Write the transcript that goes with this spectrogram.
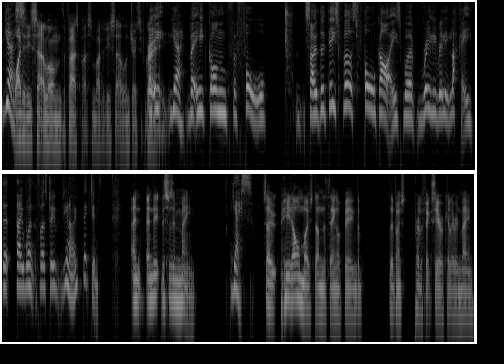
yes. Why did he settle on the first person? Why did he settle on Joseph But Gray? he, yeah, but he'd gone for four. So the, these first four guys were really, really lucky that they weren't the first two, you know, victims. and and this was in Maine. Yes. So he'd almost done the thing of being the the most prolific serial killer in Maine.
